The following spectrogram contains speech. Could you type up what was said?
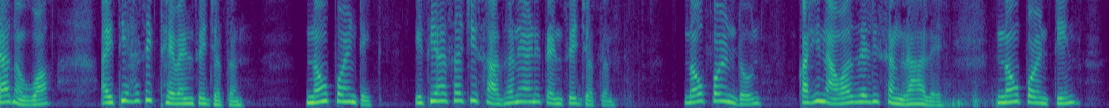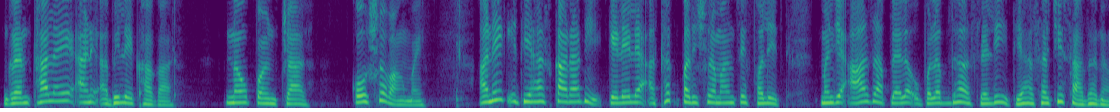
धडा नववा. ऐतिहासिक ठेव्यांचे जतन. नऊ पॉईंट एक. इतिहासाची साधने आणि त्यांचे जतन. नऊ पॉईंट दोन. काही नावाजलेली संग्रहालय. नऊ पॉईंट तीन. ग्रंथालये आणि अभिलेखागार. नऊ पॉईंट चार. कोशवाङ्मय. अनेक इतिहासकारांनी केलेल्या अथक परिश्रमांचे फलित म्हणजे आज आपल्याला उपलब्ध असलेली इतिहासाची साधनं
